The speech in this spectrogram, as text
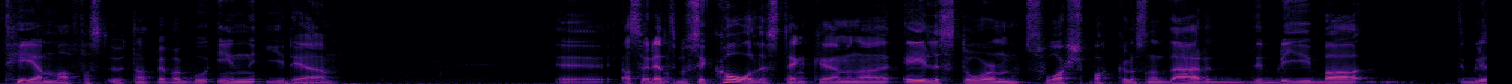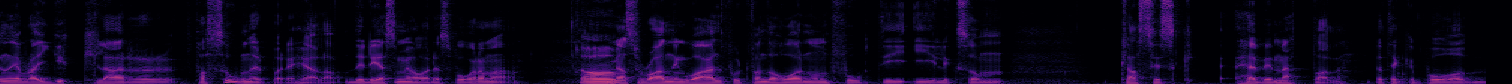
tema fast utan att behöva gå in i det. Eh, alltså rent musikaliskt tänker jag, jag menar Ailstorm, Swashbuckle och sådana där, det blir bara, det blir några jävla gycklarfasoner på det hela. Det är det som jag har det svåra med. Ja. Medan Running Wild fortfarande har någon fot i, i liksom klassisk heavy metal. Jag tänker på,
